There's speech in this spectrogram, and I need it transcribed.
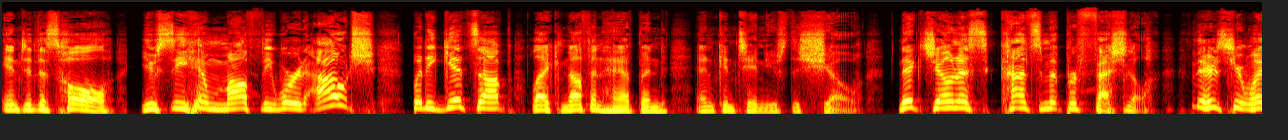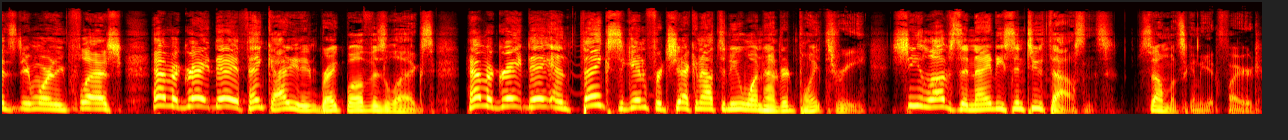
into this hole. You see him mouth the word ouch, but he gets up like nothing happened and continues the show. Nick Jonas, consummate professional. There's your Wednesday morning flash. Have a great day. Thank God he didn't break both his legs. Have a great day, and thanks again for checking out the new 100.3. She loves the 90s and 2000s. Someone's going to get fired.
